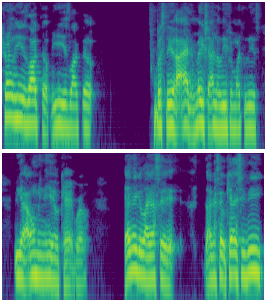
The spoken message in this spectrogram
Currently, he is locked up. He is locked up. But still, I had to make sure I didn't leave him off the list. We got Omi the Hellcat, bro. That nigga, like I said, like I said with Cash V,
